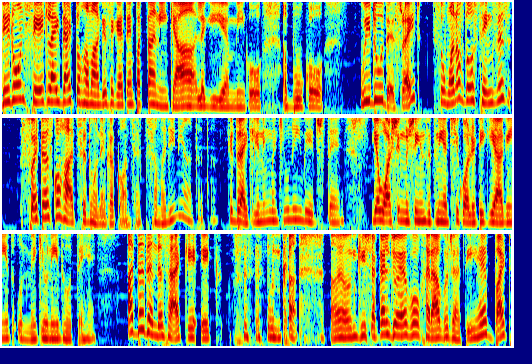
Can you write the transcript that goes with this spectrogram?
They don't say it like that तो हम आगे से कहते हैं, पता नहीं क्या लगी है अम्मी को, अब्बू को। We do this right so one of those things is sweaters को हाथ से धोने का कॉन्सेप्ट समझ ही नहीं आता था कि ड्राई क्लीनिंग में क्यों नहीं बेचते हैं? या वॉशिंग मशीन इतनी अच्छी क्वालिटी की आ गई हैं तो उनमें क्यों नहीं धोते हैं? अदर देन द फैक्ट के एक उनका उनकी शक्ल जो है वो खराब हो जाती है बट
